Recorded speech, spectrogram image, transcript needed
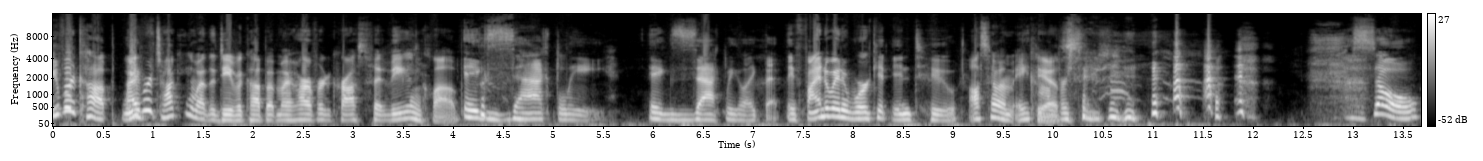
Diva were cup We I've- were talking about the Diva Cup at my Harvard CrossFit Vegan Club. exactly exactly like that they find a way to work it into Also, I'm atheist. conversation. so,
